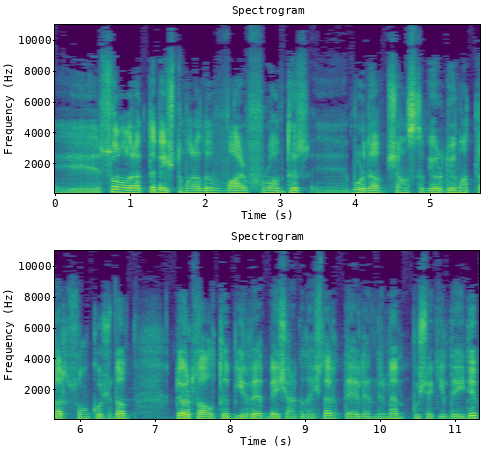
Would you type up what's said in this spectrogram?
Ee, son olarak da 5 numaralı War Frontier. Ee, burada şanslı gördüğüm atlar son koşuda 4, 6, 1 ve 5 arkadaşlar. Değerlendirmem bu şekildeydi.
